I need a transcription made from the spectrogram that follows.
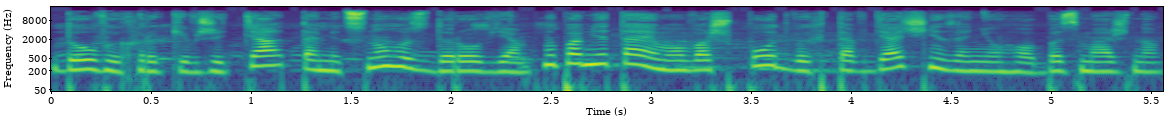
довгих років життя та міцного здоров'я. Ми пам'ятаємо ваш подвиг та вдячні за нього безмежно.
